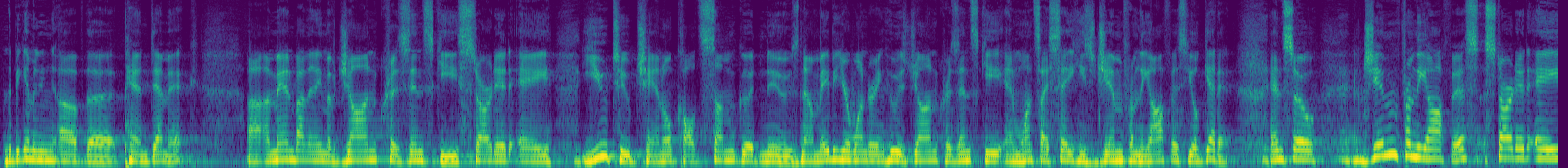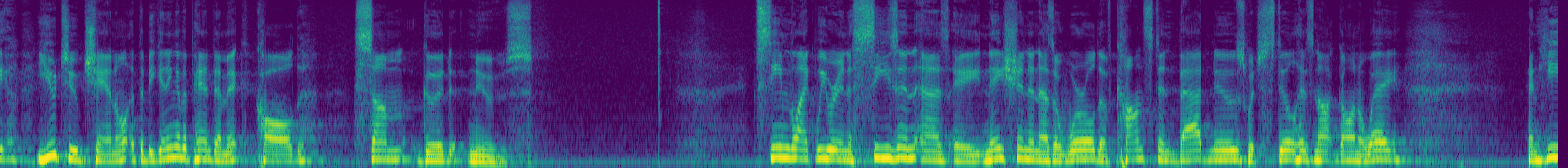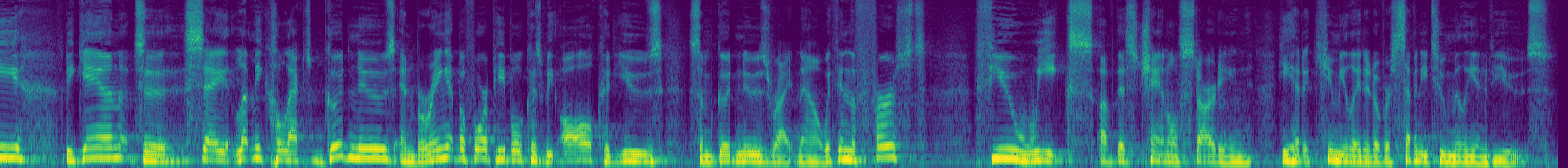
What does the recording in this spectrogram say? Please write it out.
At the beginning of the pandemic, uh, a man by the name of John Krasinski started a YouTube channel called Some Good News. Now, maybe you're wondering who is John Krasinski, and once I say he's Jim from The Office, you'll get it. And so, Jim from The Office started a YouTube channel at the beginning of the pandemic called Some Good News seemed like we were in a season as a nation and as a world of constant bad news, which still has not gone away. And he began to say, Let me collect good news and bring it before people because we all could use some good news right now. Within the first few weeks of this channel starting, he had accumulated over 72 million views.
